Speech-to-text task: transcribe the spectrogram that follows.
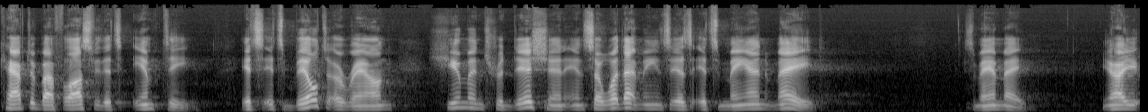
captive by philosophy that's empty. It's, it's built around human tradition, and so what that means is it's man made. It's man made. You know how you,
